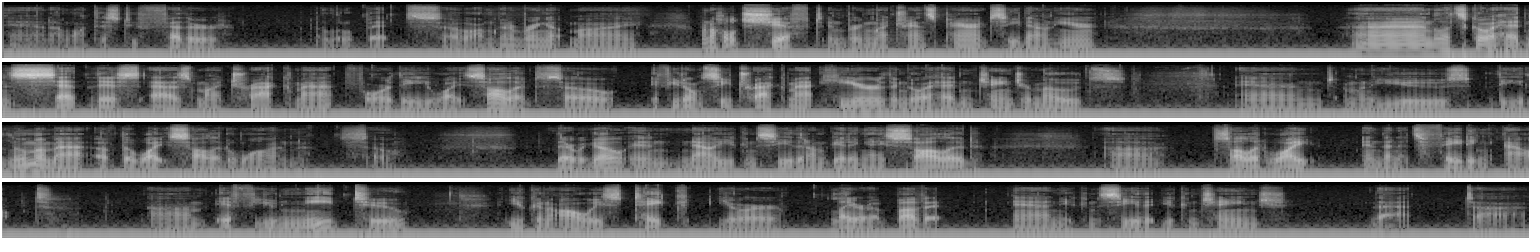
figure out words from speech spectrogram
And I want this to feather a little bit. So I'm going to bring up my I'm going to hold shift and bring my transparency down here let's go ahead and set this as my track matte for the white solid. So if you don't see track matte here, then go ahead and change your modes. And I'm going to use the Luma matte of the white solid 1. So there we go. And now you can see that I'm getting a solid, uh, solid white and then it's fading out. Um, if you need to, you can always take your layer above it and you can see that you can change that uh,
